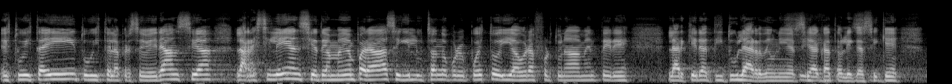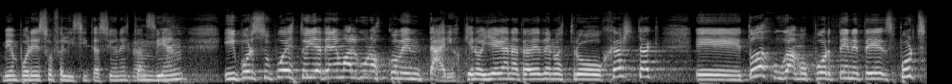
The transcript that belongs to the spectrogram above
estuviste ahí, tuviste la perseverancia, la resiliencia también para seguir luchando por el puesto y ahora afortunadamente eres la arquera titular de Universidad Católica. Así que bien por eso, felicitaciones también. Y por supuesto, ya tenemos algunos comentarios que nos llegan a través de nuestro hashtag eh, todas jugamos por TNT Sports.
